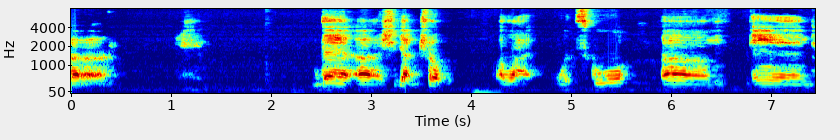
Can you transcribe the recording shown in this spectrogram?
uh, that uh, she got in trouble a lot with school, um, and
